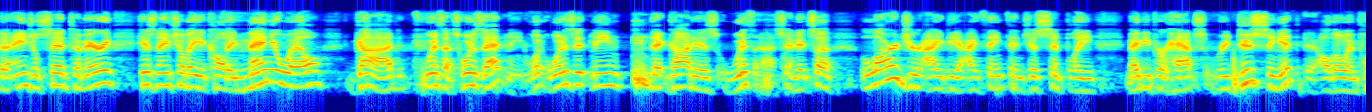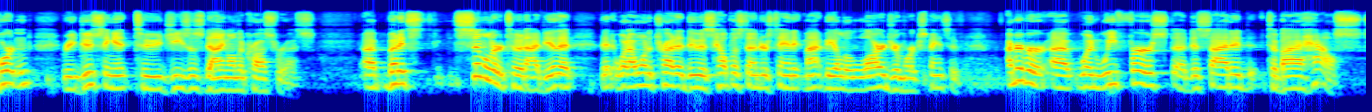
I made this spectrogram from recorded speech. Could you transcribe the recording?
the angel said to Mary, His name shall be called Emmanuel, God with us. What does that mean? What, what does it mean that God is with us? And it's a larger idea, I think, than just simply maybe perhaps reducing it, although important, reducing it to Jesus dying on the cross for us. Uh, but it's similar to an idea that, that what I want to try to do is help us to understand it might be a little larger, more expansive. I remember uh, when we first uh, decided to buy a house.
